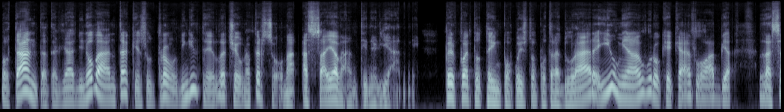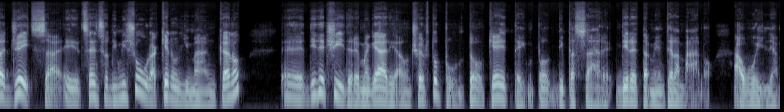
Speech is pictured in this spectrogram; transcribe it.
80, dagli anni 90, che sul trono d'Inghilterra c'è una persona assai avanti negli anni. Per quanto tempo questo potrà durare? Io mi auguro che Carlo abbia la saggezza e il senso di misura che non gli mancano, eh, di decidere magari a un certo punto che è tempo di passare direttamente la mano a William,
